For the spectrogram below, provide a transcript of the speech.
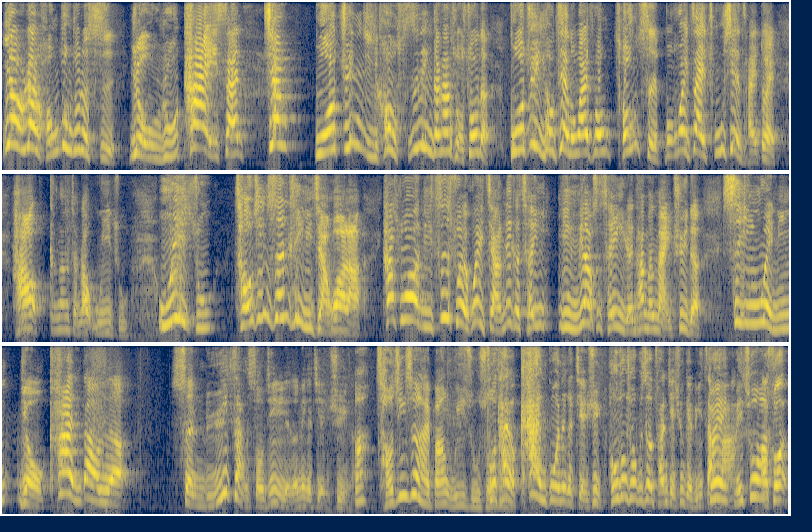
要让洪仲秋的死有如泰山，将国军以后司令刚刚所说的国军以后这样的歪风，从此不会再出现才对。好，刚刚讲到吴一族，吴一族，曹金生替你讲话了，他说你之所以会讲那个陈饮料是陈以仁他们买去的，是因为你有看到了。沈旅长手机里的那个简讯啊，曹金胜还帮吴一竹说，说他有看过那个简讯。洪中秋不是有传简讯给旅长吗？对，没错啊。说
